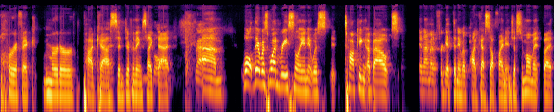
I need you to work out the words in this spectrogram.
horrific murder podcasts and different things like that. Um, well, there was one recently, and it was talking about, and I'm going to forget the name of the podcast. I'll find it in just a moment, but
